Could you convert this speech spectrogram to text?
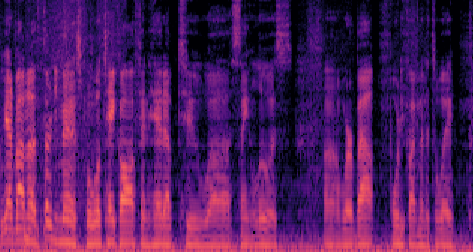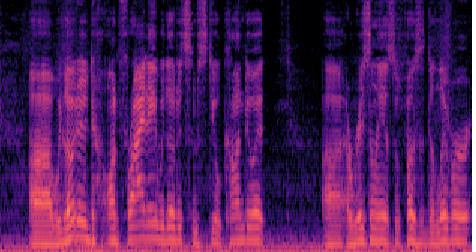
We got about another 30 minutes before we'll take off and head up to uh, St. Louis. Uh, we're about 45 minutes away. Uh, we loaded on Friday, we loaded some steel conduit. Uh, originally, this was supposed to deliver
